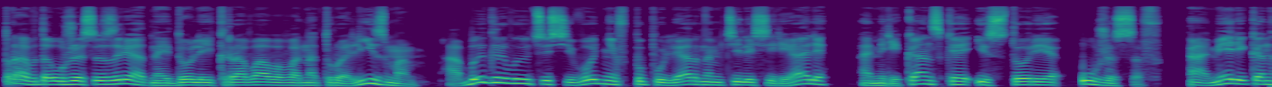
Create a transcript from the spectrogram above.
правда уже с изрядной долей кровавого натурализма, обыгрываются сегодня в популярном телесериале «Американская история ужасов», American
